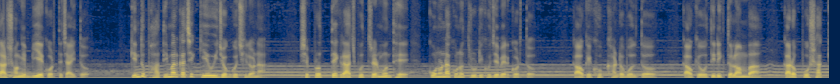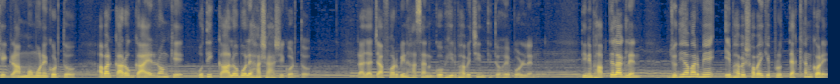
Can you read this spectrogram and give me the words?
তার সঙ্গে বিয়ে করতে চাইত। কিন্তু ফাতিমার কাছে কেউই যোগ্য ছিল না। সে প্রত্যেক রাজপুত্রের মধ্যে কোনো না কোনো ত্রুটি খুঁজে বের করত। কাউকে খুব খাঁটো বলতো, কাউকে অতিরিক্ত লম্বা, কারও পোশাককে গ্রাম্য মনে করত, আবার কারও গায়ের রঙকে অতি কালো বলে হাসাহাসি করত। রাজা জাফর বিন হাসান গভীরভাবে চিন্তিত হয়ে পড়লেন। তিনি ভাবতে লাগলেন, যদি আমার মেয়ে এভাবে সবাইকে প্রত্যাখ্যান করে,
